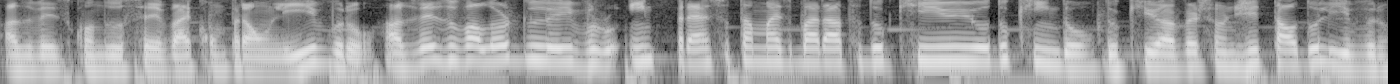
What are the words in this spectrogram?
Às vezes, quando você vai comprar um livro, às vezes o valor do livro impresso tá mais barato do que o do Kindle, do que a versão digital do livro.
